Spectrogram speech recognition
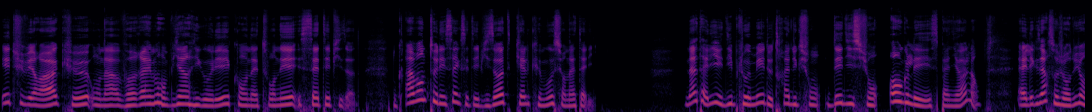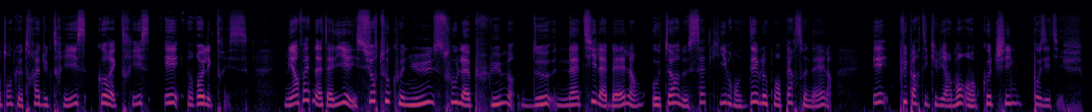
Et tu verras que on a vraiment bien rigolé quand on a tourné cet épisode. Donc avant de te laisser avec cet épisode, quelques mots sur Nathalie. Nathalie est diplômée de traduction d'édition anglais et espagnol. Elle exerce aujourd'hui en tant que traductrice, correctrice et relectrice. Mais en fait, Nathalie est surtout connue sous la plume de Nati Labelle, auteur de sept livres en développement personnel et plus particulièrement en coaching positif.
